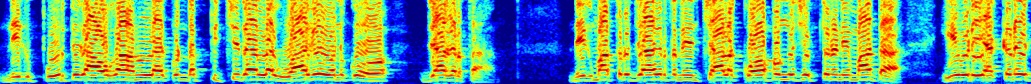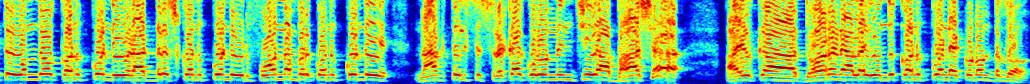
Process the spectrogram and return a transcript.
నీకు పూర్తిగా అవగాహన లేకుండా పిచ్చిదానిలాగా వాగేవనుకో జాగ్రత్త. నీకు మాత్రం జాగ్రత్త. నేను చాలా కోపంగా చెప్తున్నాను ఈ మాట. ఈవిడ ఎక్కడైతే ఉందో కనుక్కోండి. ఈవిడ అడ్రస్ కనుక్కోండి. ఈవిడ ఫోన్ నెంబర్ కనుక్కోండి. నాకు తెలిసి శ్రీకాకుళం నుంచి ఆ భాష ఆ యొక్క ధోరణి అలాగే ఉందో కనుక్కోండి ఎక్కడ ఉంటుందో.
